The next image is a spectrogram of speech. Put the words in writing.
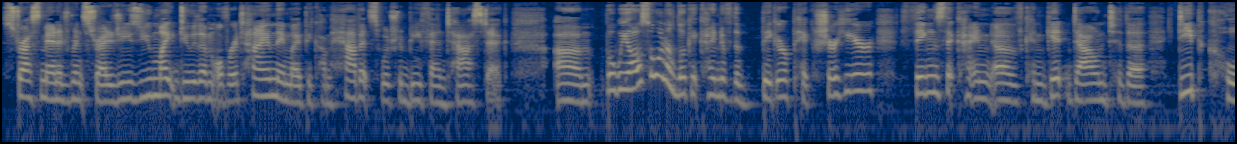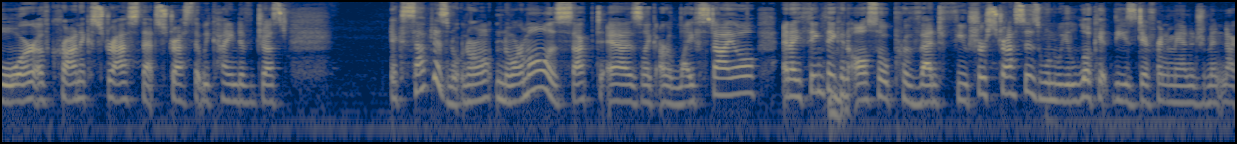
stress management strategies. You might do them over time, they might become habits, which would be fantastic. Um, but we also want to look at kind of the bigger picture here things that kind of can get down to the deep core of chronic stress, that stress that we kind of just accept as no- normal accept as like our lifestyle and i think they hmm. can also prevent future stresses when we look at these different management ne-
